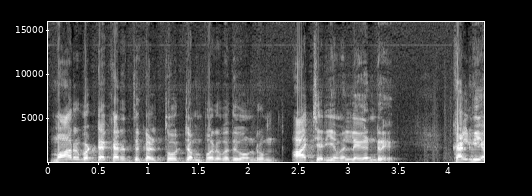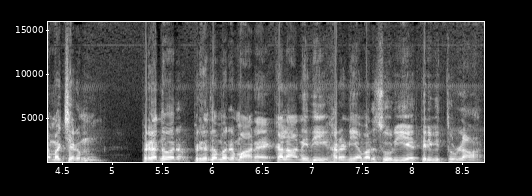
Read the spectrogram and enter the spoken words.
மாறுபட்ட கருத்துக்கள் தோற்றம் பெறுவது ஒன்றும் ஆச்சரியமில்லை என்று கல்வி அமைச்சரும் பிரதமர் பிரதமருமான கலாநிதி ஹரணி அமரசூரிய தெரிவித்துள்ளார்.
